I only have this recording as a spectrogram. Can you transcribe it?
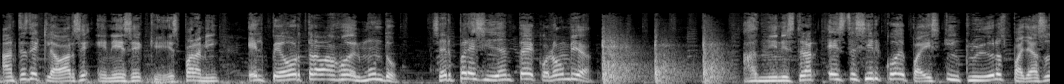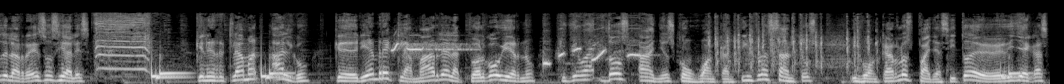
Antes de clavarse en ese que es para mí el peor trabajo del mundo, ser presidente de Colombia. Administrar este circo de país, incluidos los payasos de las redes sociales, que le reclaman algo que deberían reclamarle al actual gobierno que lleva dos años con Juan Cantinflas Santos y Juan Carlos Payasito de Bebé Villegas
